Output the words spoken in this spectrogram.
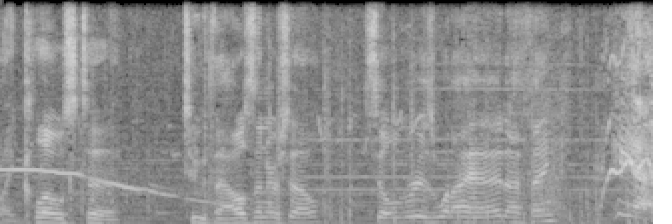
Like close to 2,000 or so. Silver is what I had, I think. Yeah.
